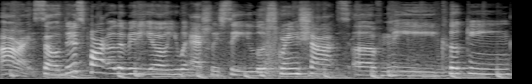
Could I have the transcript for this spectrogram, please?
All right so this part of the video you will actually see little screenshots of me cooking.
